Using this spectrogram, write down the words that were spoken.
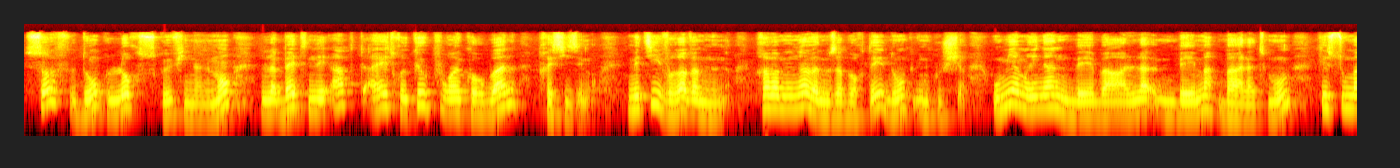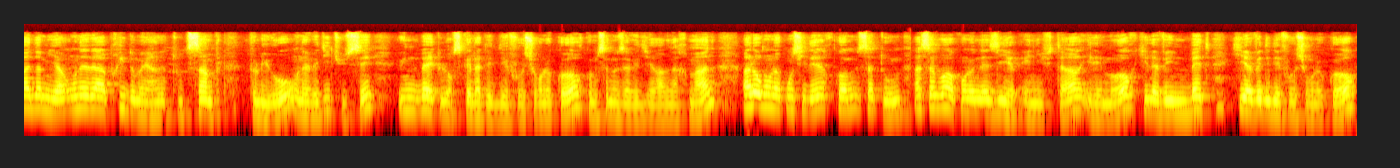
sauf donc lorsque finalement la bête n'est apte à être que pour un korban précisément. Métiv Ravamnuna. Ravamnuna va nous apporter donc une kushia. Ou bema baalatmum, on avait appris de manière toute simple plus haut, on avait dit, tu sais, une bête lorsqu'elle a des défauts sur le corps, comme ça nous avait dit Rav Nachman, alors on la considère comme Satoum, à savoir quand le Nazir est Niftar, il est mort, qu'il avait une bête qui avait des défauts sur le corps,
